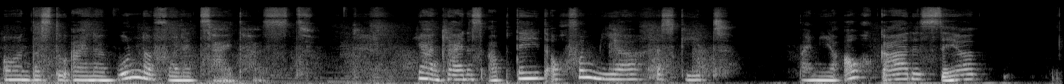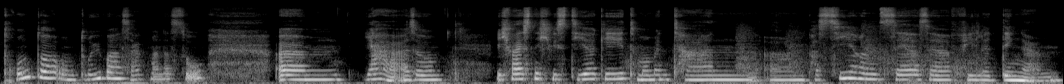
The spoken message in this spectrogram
und dass du eine wundervolle Zeit hast. Ja, ein kleines Update auch von mir. Es geht bei mir auch gerade sehr drunter und drüber, sagt man das so. Ähm, ja, also ich weiß nicht, wie es dir geht. Momentan ähm, passieren sehr, sehr viele Dinge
